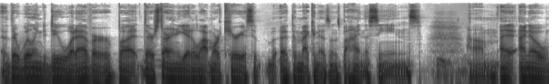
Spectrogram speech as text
they're willing to do whatever, but they're starting to get a lot more curious at the mechanisms behind the scenes. Um, I, I know,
